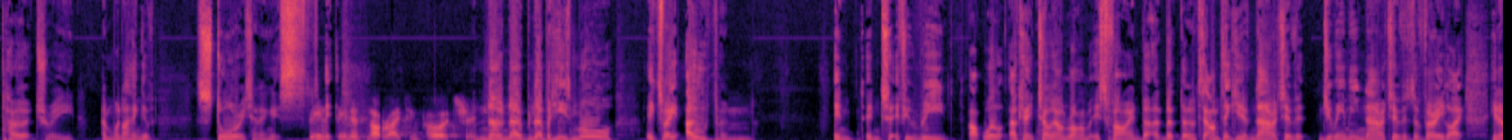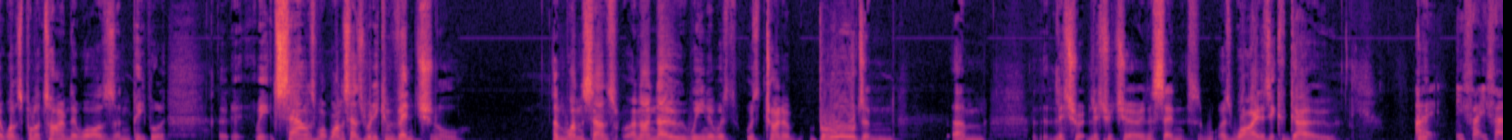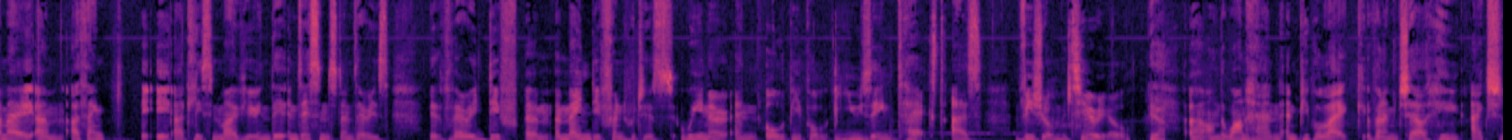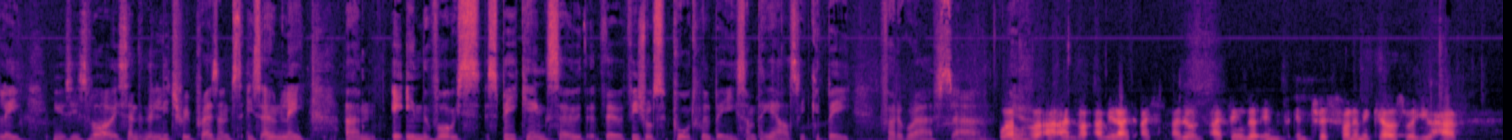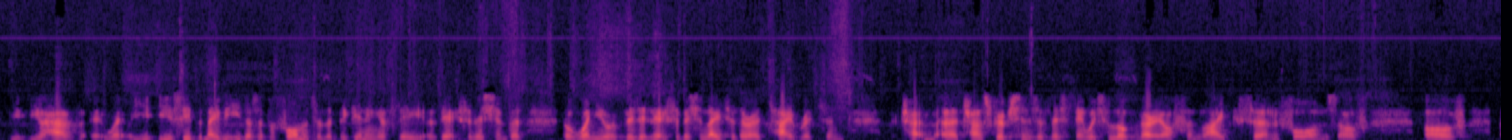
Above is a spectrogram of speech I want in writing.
poetry, and when I think of storytelling, it's Weiner, it- Weiner's not writing poetry. no, no, no, but he's more. It's very open. In, into if you read, uh, well, okay, tell me I'm wrong. It's fine, but but I'm thinking of narrative. Do you mean narrative is a very like you know, once upon a time there was, and people. uh, It sounds one sounds really conventional, and one sounds, and I know Weiner was was trying to broaden um, liter- literature in a sense as wide as it could go. I, if I if I may, um, I think, i at least in my view, in the, in this instance, there is a very diff, um, a main difference, which is Weiner and all the people using text as visual material Yeah. uh, on the one hand, and people like Vonna-Michell who actually use his voice, and then the literary presence is only um, in the voice speaking, so that the visual support will be something else. It could be photographs. Uh, Well, Yeah. I, I'm not. I mean, I, I, I don't. I think that in in Tris Vonna-Michell's work, you have, you, you have, you, you see that maybe he does a performance at the beginning of the of the exhibition, but but when you visit the exhibition later, there are typewritten tra- uh, transcriptions of this thing, which look very often like certain forms of of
